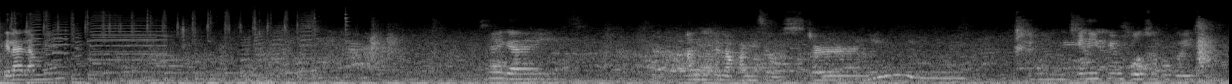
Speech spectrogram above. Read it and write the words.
Kilala mo yan? Hi guys! Andito na kami sa Worcester. Kinip yung pulso ko guys.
